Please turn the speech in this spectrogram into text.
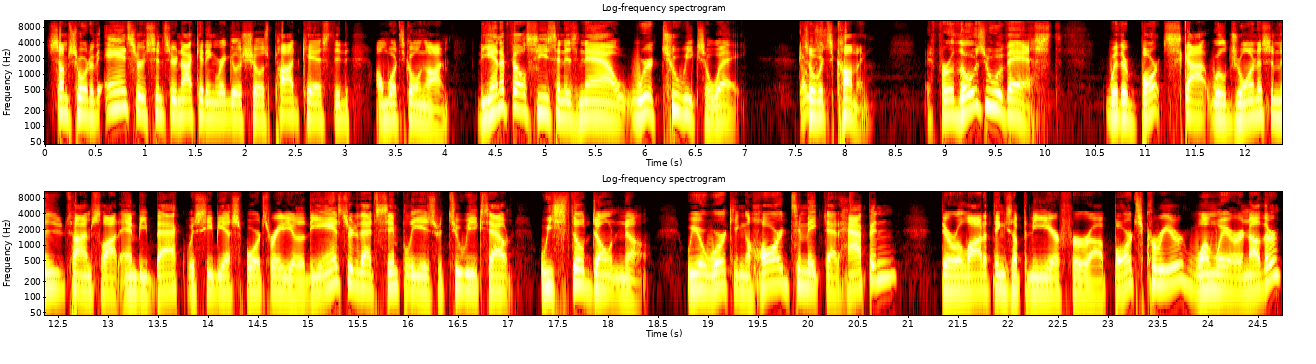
some sort of answer since they're not getting regular shows podcasted on what's going on. The NFL season is now we're two weeks away, so it's coming. For those who have asked whether Bart Scott will join us in the new time slot and be back with CBS Sports Radio, the answer to that simply is with two weeks out, we still don't know. We are working hard to make that happen. There are a lot of things up in the air for uh, Bart's career, one way or another.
